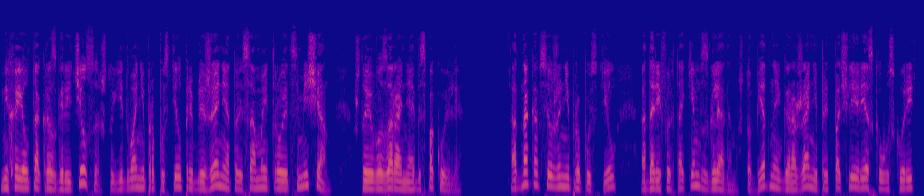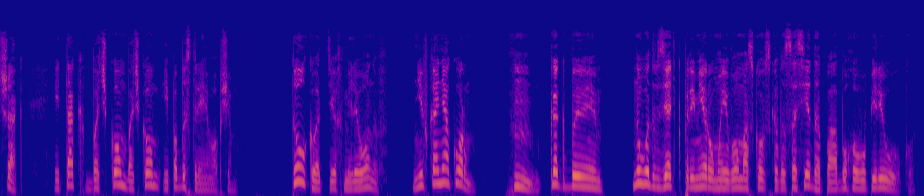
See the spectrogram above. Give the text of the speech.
Михаил так разгорячился, что едва не пропустил приближение той самой троицы мещан, что его заранее обеспокоили. Однако все же не пропустил, одарив их таким взглядом, что бедные горожане предпочли резко ускорить шаг, и так бочком-бочком и побыстрее в общем. Толку от тех миллионов. Не в коня корм. Хм, как бы... Ну вот взять, к примеру, моего московского соседа по Обухову переулку,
